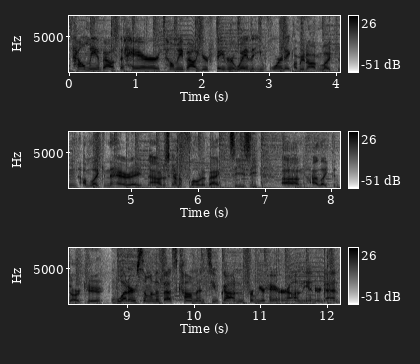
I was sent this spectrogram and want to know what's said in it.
Tell me about the hair. Tell me about your favorite way that you've worn it. I mean, I'm liking I'm liking the hair right now, just kind of flowing it back. It's easy. Um, I like the dark hair. What are some of the best comments you've gotten from your hair on the internet?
